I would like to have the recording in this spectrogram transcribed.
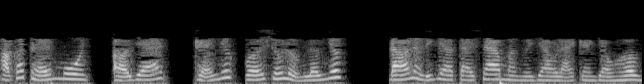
họ có thể mua ở giá rẻ nhất với số lượng lớn nhất. Đó là lý do tại sao mà người giàu lại càng giàu hơn.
